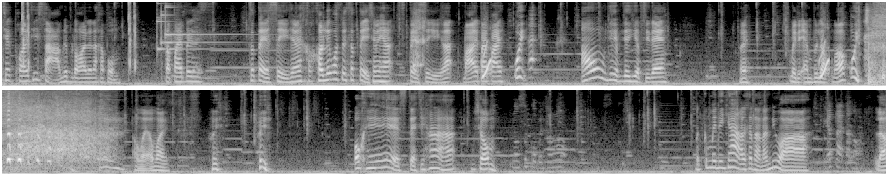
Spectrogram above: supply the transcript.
เช็คพอยท์ที่ 3 เรียบร้อยแล้วนะครับผม ต่อไปเป็นสเตจสี่ใช่ไหมเขาเขาเรียกว่าเป็นสเตจใช่ไหมฮะสเตจสี่ละไปไปไปอุ้ยเอ้าอย่าเหยียบเหยียบสีแดงเฮ้ยไม่ได้แอมเพื่อหรอกน้องอุ้ยเอาใหม่เอาใหม่เฮ้ยเฮ้ยโอเคสเตจที่5ฮะคุณผู้ชมโนสุโกะเป็นข้างรอบ มันก็ไม่ได้ยากอะไรขนาดนั้นนี่หว่าก็ตายตลอดเหรอ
